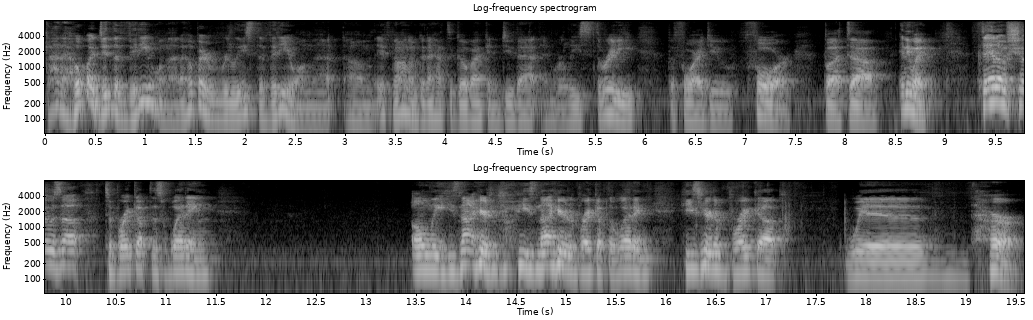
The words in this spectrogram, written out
God, I hope I did the video on that. I hope I released the video on that. Um, if not, I'm going to have to go back and do that and release three before I do four. But uh, anyway, Thanos shows up to break up this wedding. Only he's not here to he's not here to break up the wedding. He's here to break up with her,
